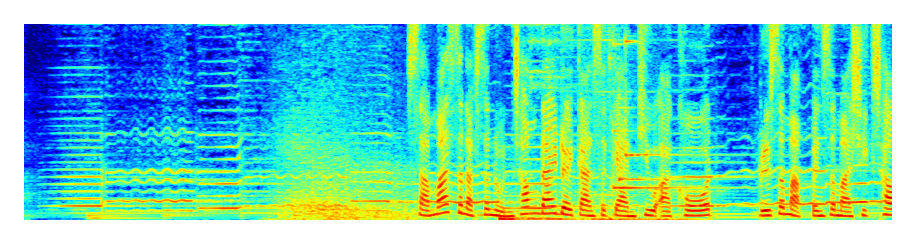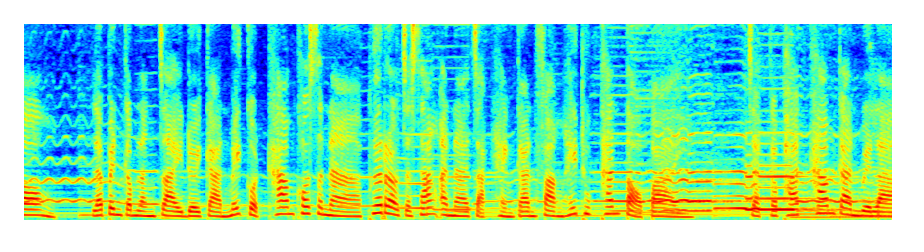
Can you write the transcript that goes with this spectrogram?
สามารถสนับสนุนช่องได้โดยการสแกน QR Code หรือสมัครเป็นสมาชิกช่อง และเป็นกำลังใจโดยการไม่กดข้ามโฆษณา เพื่อเราจะสร้างอาณาจักรแห่งการฟังให้ทุกท่านต่อไปจักรพรรดิข้ามการเวลา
